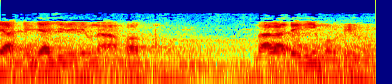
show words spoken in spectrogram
ရားသင်ကြားရှိတဲ့ယုံနာပေါ့ ဒါကဒိဋ္ဌိမဟုတ်သေးဘူး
